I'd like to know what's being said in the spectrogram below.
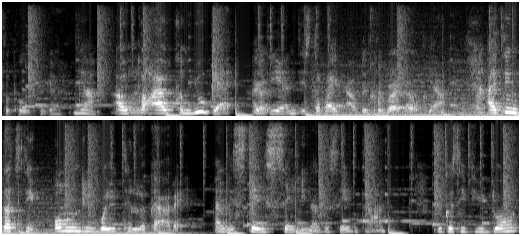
supposed to get. yeah, mm-hmm. outcome outcome you get at Yeah. the end is the right It's outcome. the right outcome. Yeah, mm-hmm. I think that's the only way to look at it and stay sane at the same time. Because if you don't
